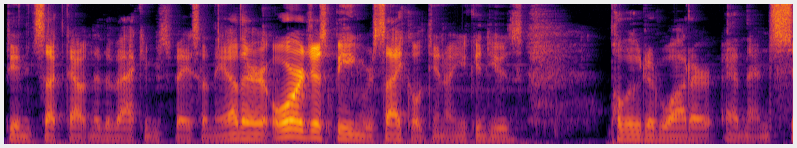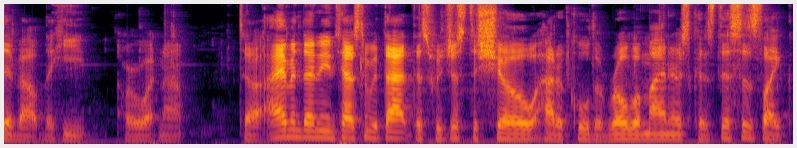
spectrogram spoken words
being sucked out into the vacuum space on the other, or just being recycled. You know, you could use polluted water and then sieve out the heat or whatnot. So I haven't done any testing with that. This was just to show how to cool the robo miners because this is like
